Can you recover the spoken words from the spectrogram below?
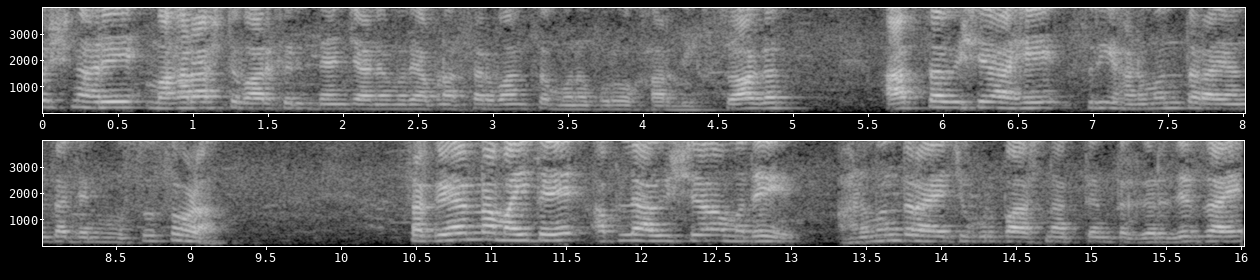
रामकृष्ण हरे महाराष्ट्र वारकरी ज्ञान चॅनलमध्ये आपणा सर्वांचं मनपूर्वक हार्दिक स्वागत. आजचा विषय आहे श्री हनुमंतरायांचा जन्मोत्सव सोहळा. सगळ्यांना माहीत आहे आपल्या आयुष्यामध्ये हनुमंतरायाची कृपा असणं अत्यंत गरजेचं आहे.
